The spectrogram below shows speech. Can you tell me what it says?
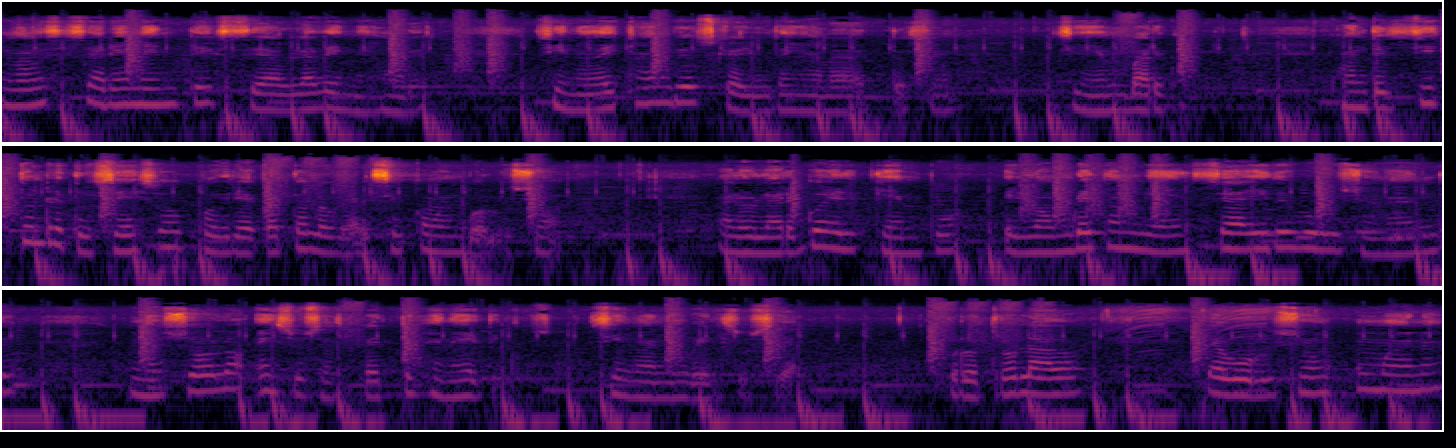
no necesariamente se habla de mejora, sino de cambios que ayuden a la adaptación. Sin embargo, cuando existe un retroceso podría catalogarse como evolución. A lo largo del tiempo, el hombre también se ha ido evolucionando no solo en sus aspectos genéticos, sino a nivel social. Por otro lado, la evolución humana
